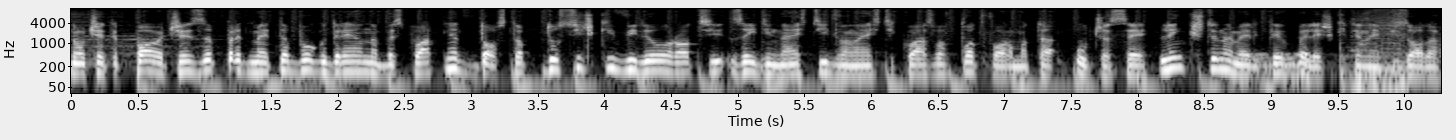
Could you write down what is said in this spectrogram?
Научете повече за предмета благодарение на безплатния достъп до всички видеоуроци за 11 и 12 клас в платформата Уча се. Линк ще намерите в бележките на епизода.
